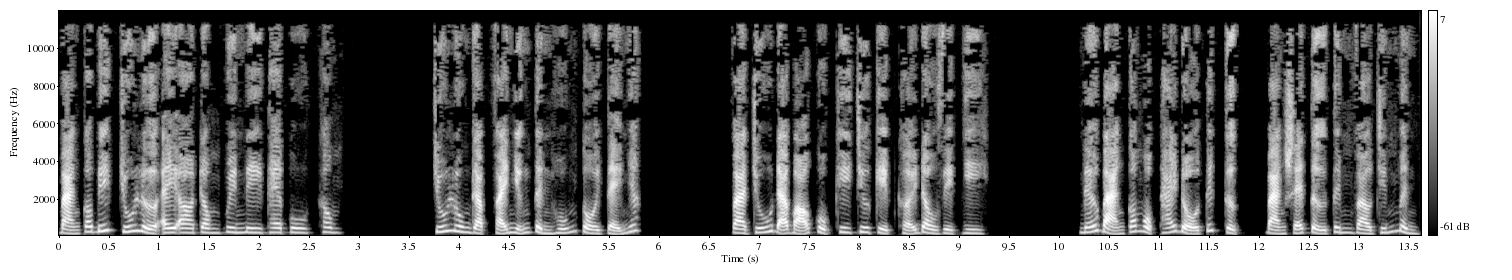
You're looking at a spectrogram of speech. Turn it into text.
Bạn có biết chú lừa AO trong Winnie the Pooh không? Chú luôn gặp phải những tình huống tồi tệ nhất. Và chú đã bỏ cuộc khi chưa kịp khởi đầu việc gì. Nếu bạn có một thái độ tích cực, bạn sẽ tự tin vào chính mình.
